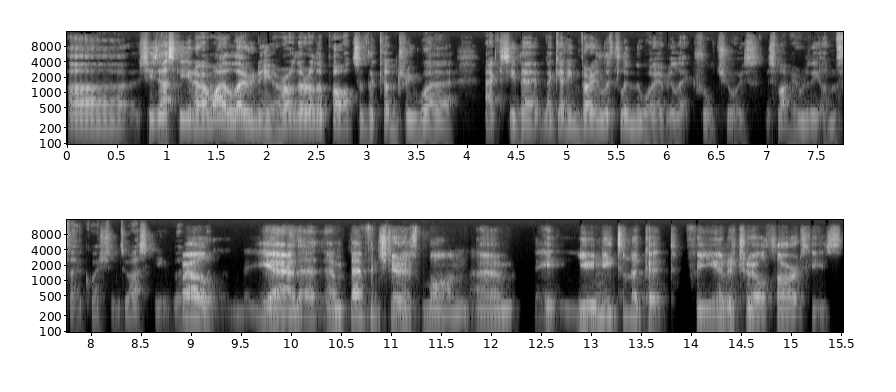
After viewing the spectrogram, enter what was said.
Uh, she's asking, you know, am I alone here? Or are there other parts of the country where actually they're, they're getting very little in the way of electoral choice? This might be a really unfair question to ask you. But... Well, yeah, um, Bedfordshire is one. Um, it, you need to look at for unitary authorities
